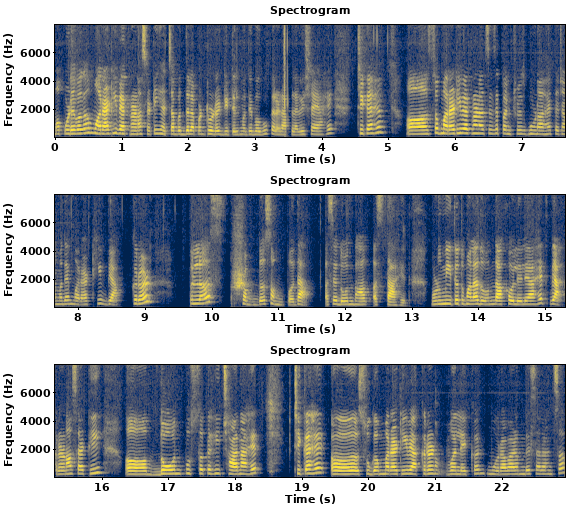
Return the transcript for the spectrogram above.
मग पुढे बघा मराठी व्याकरणासाठी ह्याच्याबद्दल आपण थोडं डिटेलमध्ये बघू कारण आपला विषय आहे. ठीक आहे? सो मराठी व्याकरणाचे जे पंचवीस गुण आहेत त्याच्यामध्ये मराठी व्याकरण प्लस शब्दसंपदा. असे दोन भाग असता आहेत. म्हणून मी इथे तुम्हाला दोन दाखवलेले आहेत. व्याकरणासाठी दोन पुस्तकंही छान आहेत. ठीक आहे? सुगम मराठी व्याकरण व लेखन मोरा वाळंबे सरांचं.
